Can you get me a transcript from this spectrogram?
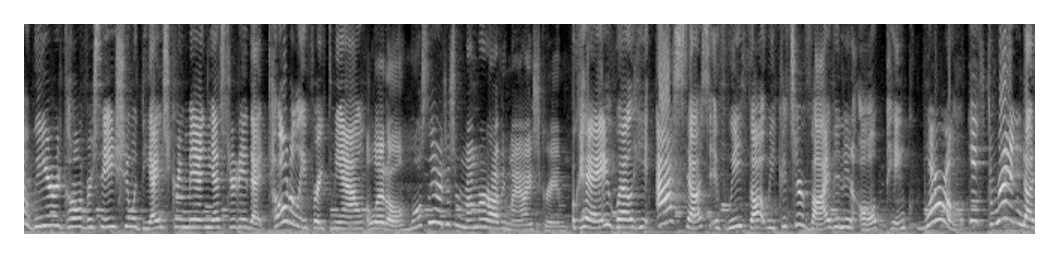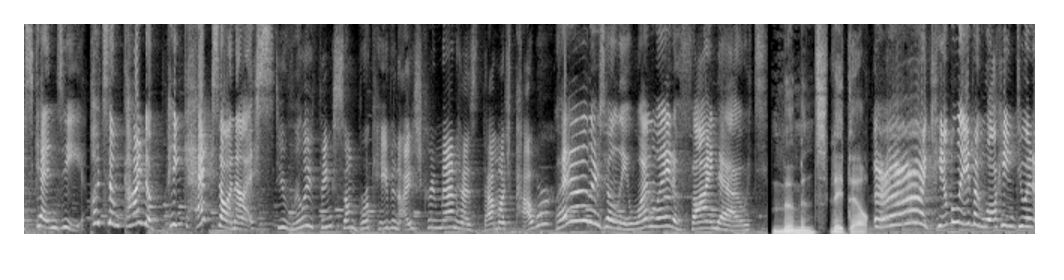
that weird conversation with the ice cream man yesterday that totally freaked me out? A little. Mostly I just remember having my ice cream. Okay, well, he asked us if we thought we could survive in an all pink world. He threatened us, Kenzie. You really think some Brookhaven ice cream man has that much power? Well, there's only one way to find out. Moments later. Ugh, I can't believe I'm walking into an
